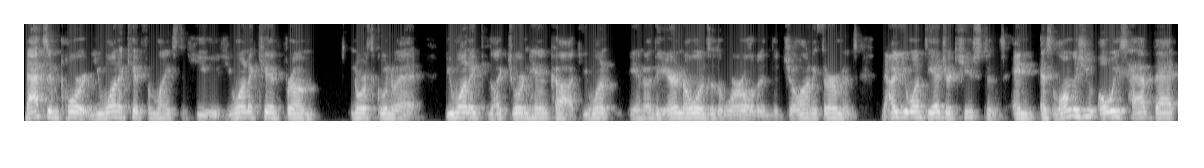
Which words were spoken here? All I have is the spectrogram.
that's important. You want a kid from Langston Hughes. You want a kid from North Gwinnett. You want to like Jordan Hancock. You want you know the Air Nolands of the world and the Jelani Thurmans. Now you want the Eddrick Houstons. And as long as you always have that,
